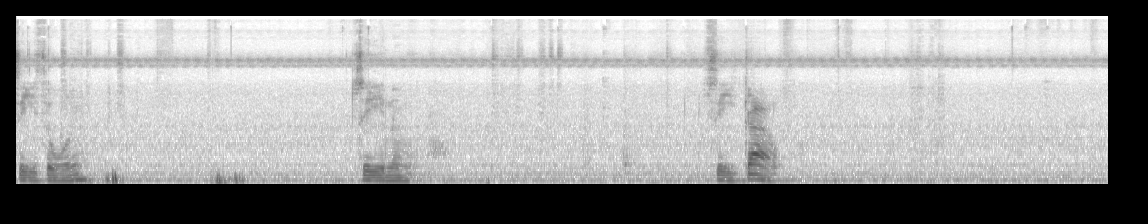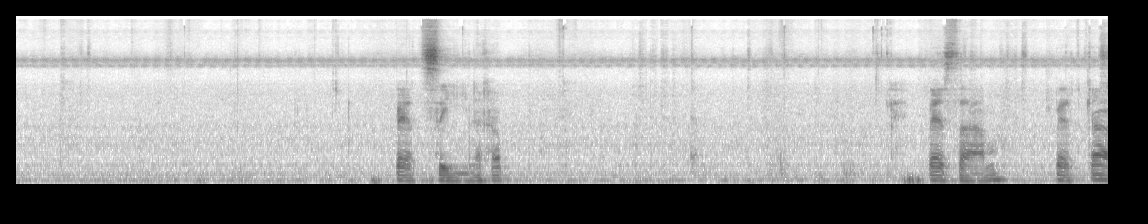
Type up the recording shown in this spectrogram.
40 41 สี่เก้าแปดสี่นะครับแปดสามแปดเก้า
